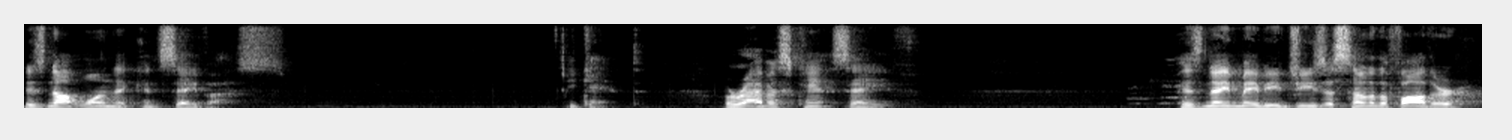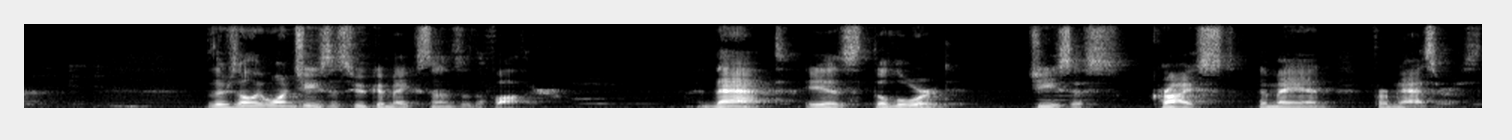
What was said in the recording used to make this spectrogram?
is not one that can save us. He can't. Barabbas can't save. His name may be Jesus, Son of the Father, but there's only one Jesus who can make sons of the Father. And that is the Lord Jesus Christ, the man from Nazareth.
